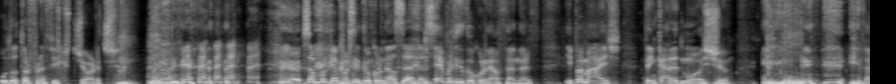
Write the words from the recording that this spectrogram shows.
O Dr. Francisco de Jorge. Só porque é parecido com o Coronel Sanders. É parecido com o Coronel Sanders. E para mais, tem cara de mocho. Então,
